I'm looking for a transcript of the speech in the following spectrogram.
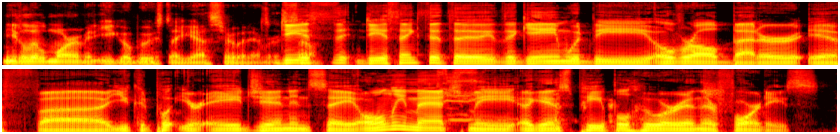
need a little more of an ego boost, I guess, or whatever. Do you th- do you think that the the game would be overall better if uh, you could put your age in and say only match me against people who are in their forties?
